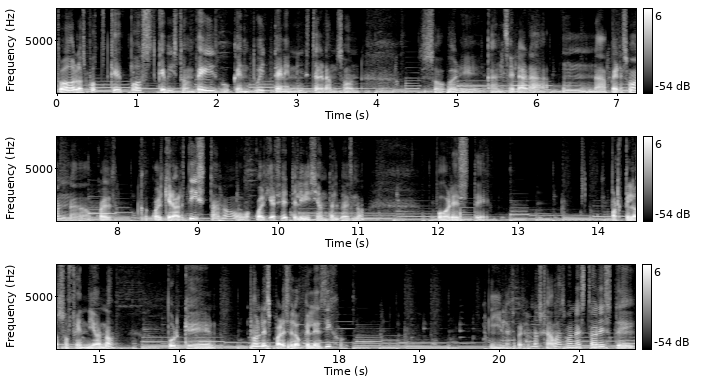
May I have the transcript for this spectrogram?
todos los posts que, he visto en Facebook, en Twitter, en Instagram son sobre cancelar a una persona o cualquier artista, ¿no? O cualquier serie de televisión tal vez, ¿no? Por este porque los ofendió, ¿no? Porque no les parece lo que les dijo. Y las personas jamás van a estar este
